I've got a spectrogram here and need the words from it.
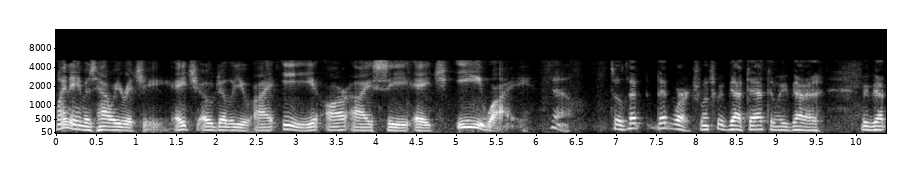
My name is Howie Richey. H O W I E R I C H E Y. Yeah. So that that works. Once we've got that, then we've got a we've got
